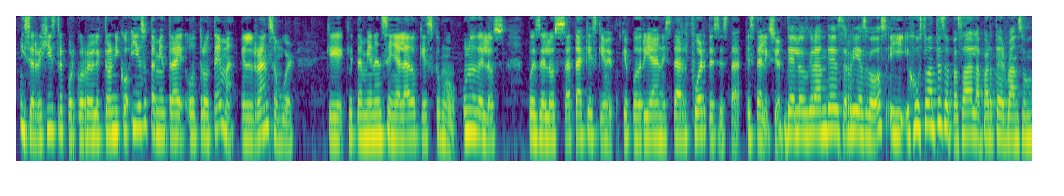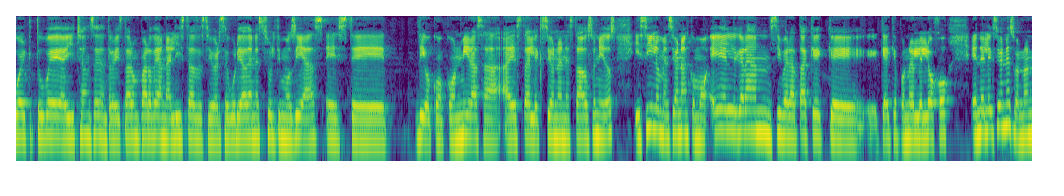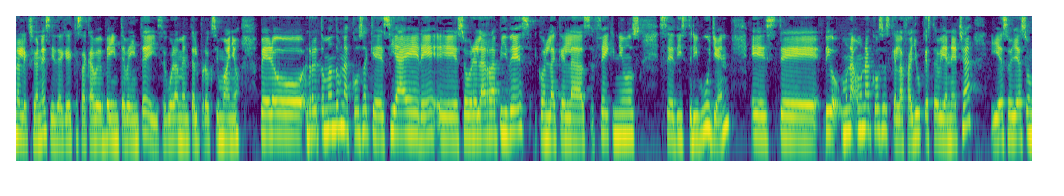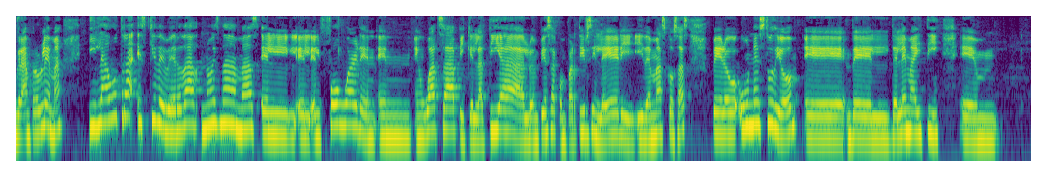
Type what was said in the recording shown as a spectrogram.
y se registre por correo electrónico y eso también trae otro tema, el ransomware que, también han señalado que es como uno de los pues de los ataques que, podrían estar fuertes esta, esta elección. De los grandes riesgos, y justo antes de pasar a la parte de ransomware, que tuve ahí chance de entrevistar a un par de analistas de ciberseguridad en estos últimos días, este digo, con, miras a, esta elección en Estados Unidos, y sí lo mencionan como el gran ciberataque que, hay que ponerle el ojo en elecciones o no en elecciones, y de aquí que se acabe 2020 y seguramente el próximo año. Pero retomando una cosa que decía Ere eh, sobre la rapidez con la que las fake news se distribuyen, este, digo, una, una cosa es que la que esté bien hecha, y eso ya es un gran problema, y la otra es que de verdad no es nada más el, el, forward en, en, WhatsApp y que la tía lo empieza a compartir sin leer y, demás cosas, pero un estudio eh, del, del MIT eh,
